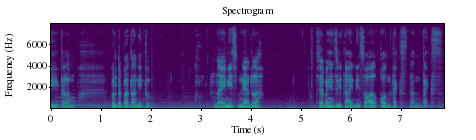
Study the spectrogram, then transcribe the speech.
di dalam perdebatan itu. Nah, ini sebenarnya adalah saya pengen cerita ini soal konteks dan teks.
